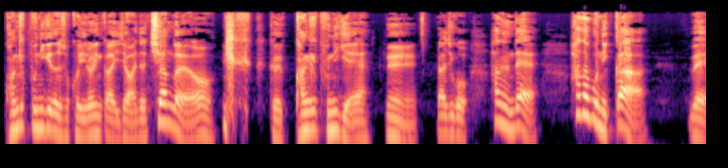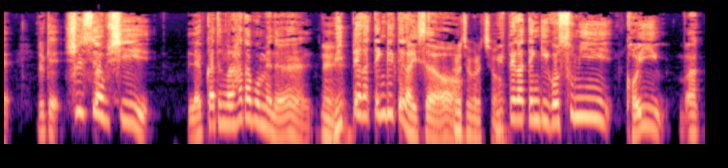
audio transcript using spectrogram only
관객 분위기도 좋고 이러니까 이제 완전 취한 거예요. 그 관객 분위기에. 네. 그래가지고 하는데 하다 보니까 왜 이렇게 쉴 새 없이 랩 같은 걸 하다 보면은 네. 윗배가 땡길 때가 있어요. 그렇죠, 그렇죠. 윗배가 땡기고 숨이 거의 막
